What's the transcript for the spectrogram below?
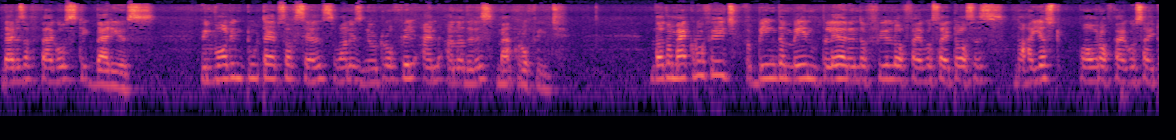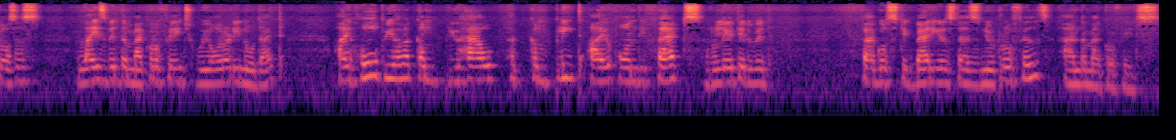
that is a phagocytic barriers involving two types of cells. One is neutrophil and another is macrophage. Now the macrophage being the main player in the field of phagocytosis, the highest power of phagocytosis lies with the macrophage. We already know that. I hope you have a you have a complete eye on the facts related with phagocytic barriers as neutrophils and the macrophages.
